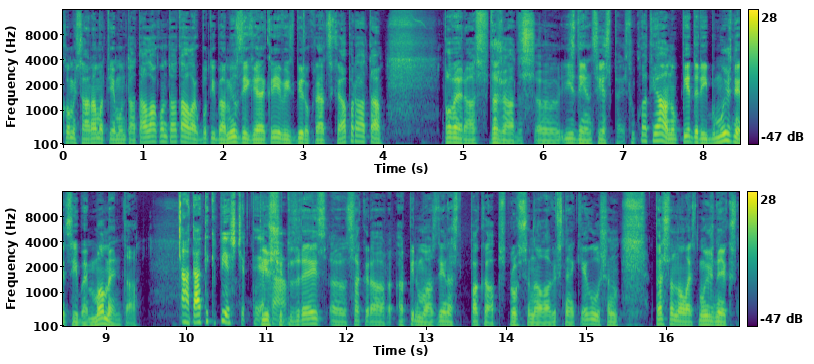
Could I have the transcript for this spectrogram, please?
komisāra amatiem un tā tālāk, un tā tālāk. Būtībā milzīgajā Krievijas birokrātiskajā aparātā pavērās dažādas uh, izdienas iespējas. Turklāt, jā, nu, piederība mužniecībai momentā. À, tā tika piešķirta. Piešķirt uzreiz uh, sakarā ar, ar pirmās dienas pakāpes profesionālā virsnieka iegūšanu. Personālais mužnieks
